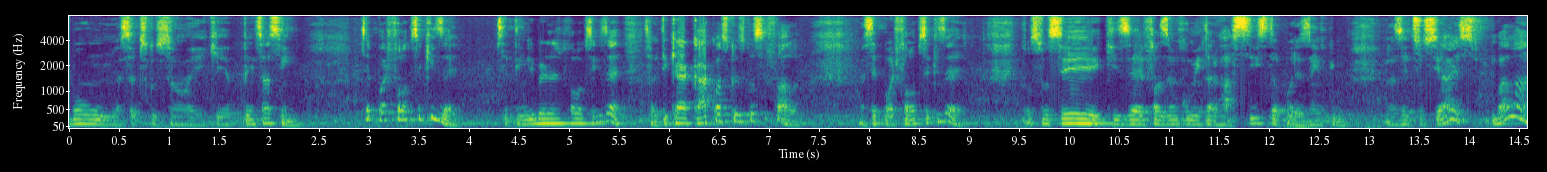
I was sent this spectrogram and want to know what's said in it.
bom nessa discussão aí, que é pensar assim: você pode falar o que você quiser. Você tem liberdade de falar o que você quiser. Você vai ter que arcar com as coisas que você fala. Mas você pode falar o que você quiser. Então, se você quiser fazer um comentário racista, por exemplo, nas redes sociais, vai lá,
